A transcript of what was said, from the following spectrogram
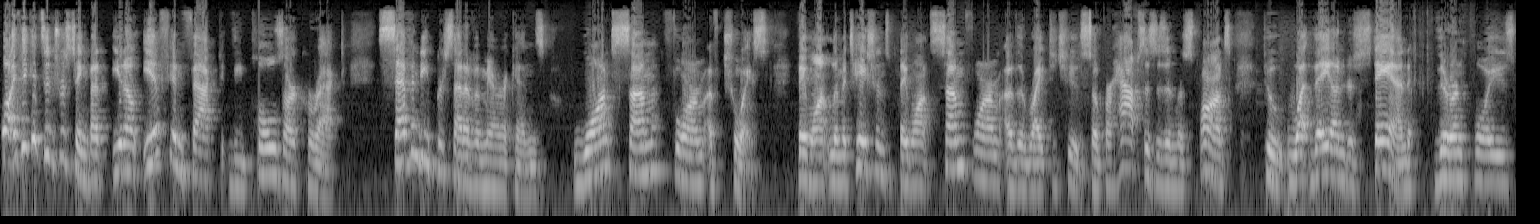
Well, I think it's interesting, but you know, if in fact the polls are correct, 70% of Americans want some form of choice. They want limitations, they want some form of the right to choose. So perhaps this is in response to what they understand their employees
